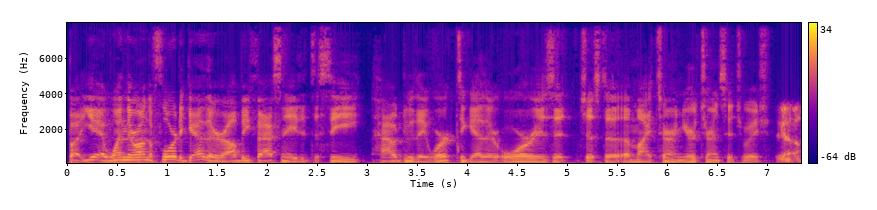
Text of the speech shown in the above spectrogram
But yeah, when they're on the floor together, I'll be fascinated to see how do they work together, or is it just a, a my turn, your turn situation? Yeah.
